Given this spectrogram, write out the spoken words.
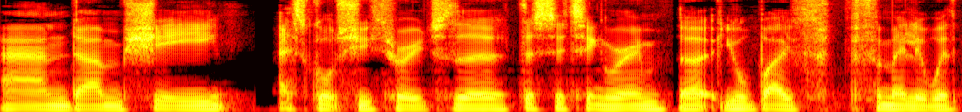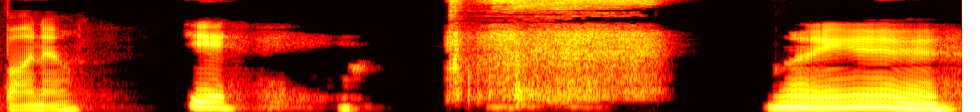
And um, she escorts you through to the the sitting room that you're both familiar with by now. Yeah. Oh, yeah.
